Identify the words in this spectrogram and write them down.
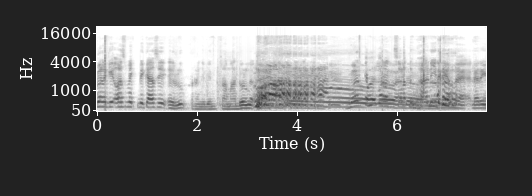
gue lagi ospek dikasih, eh lu pernah nyobain tramadol nggak? gue kan orang sholat duha nih dari dari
